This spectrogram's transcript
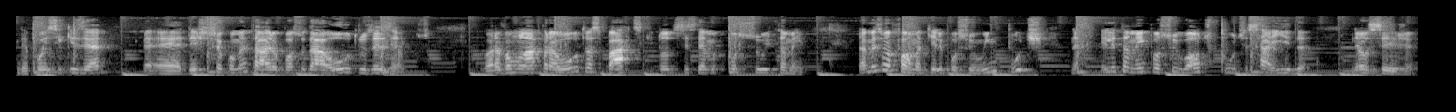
depois se quiser, é, é deixe seu comentário, eu posso dar outros exemplos. Agora vamos lá para outras partes que todo sistema possui também. Da mesma forma que ele possui o input, né, ele também possui o output, a saída. Né? Ou seja,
